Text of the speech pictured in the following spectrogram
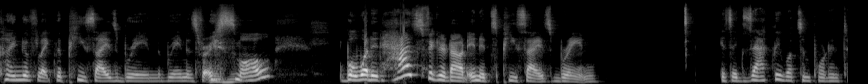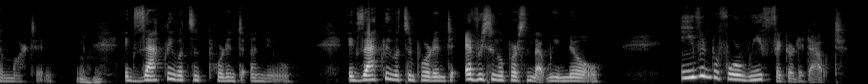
kind of like the pea-sized brain. The brain is very Mhm. small. But what it has figured out in its pea-sized brain is exactly what's important to Martin, Mhm. exactly what's important to Anu, exactly what's important to every single person that we know, even before we figured it out.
